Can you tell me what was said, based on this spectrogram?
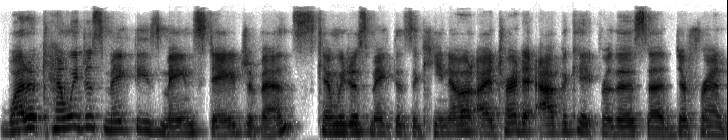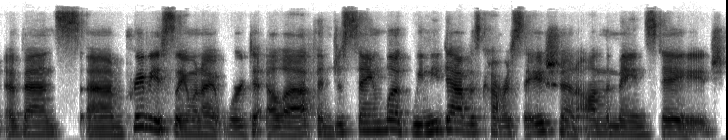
what can we just make these main stage events? Can we just make this a keynote? I tried to advocate for this at different events um, previously when I worked at LF and just saying, look, we need to have this conversation on the main stage.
